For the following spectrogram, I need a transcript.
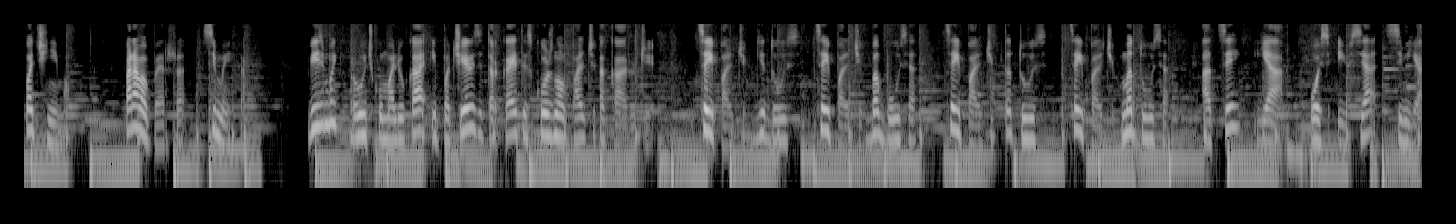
почнімо. Вправа перша сімейка. Візьміть ручку малюка і по черзі торкайте з кожного пальчика кажучи. Цей пальчик дідусь, цей пальчик бабуся, цей пальчик татусь, цей пальчик матуся, а цей я. Ось і вся сім'я.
